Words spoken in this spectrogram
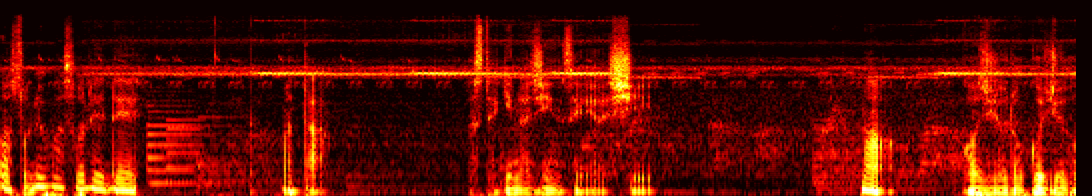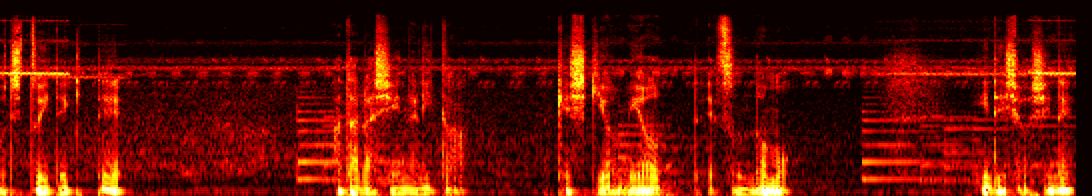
まあそれはそれで、また素敵な人生やし、まあ50、60落ち着いてきて、新しい何か景色を見ようってすんのもいいでしょうしね。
